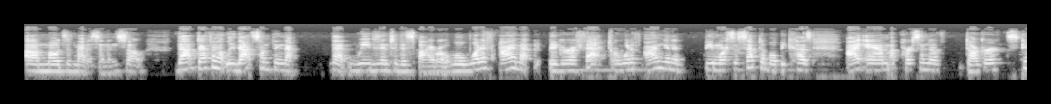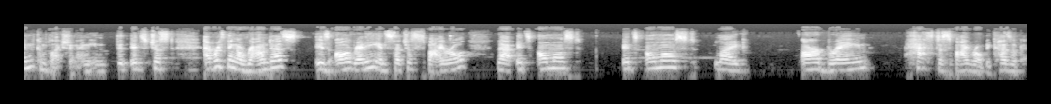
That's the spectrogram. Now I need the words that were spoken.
um, modes of medicine. And so that definitely that's something that that weaves into this spiral. Well, what if I'm at bigger effect? Or what if I'm going to be more susceptible because I am a person of darker skin complexion? I mean, it's just everything around us is already in such a spiral that it's almost it's almost like our brain has to spiral because of it.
